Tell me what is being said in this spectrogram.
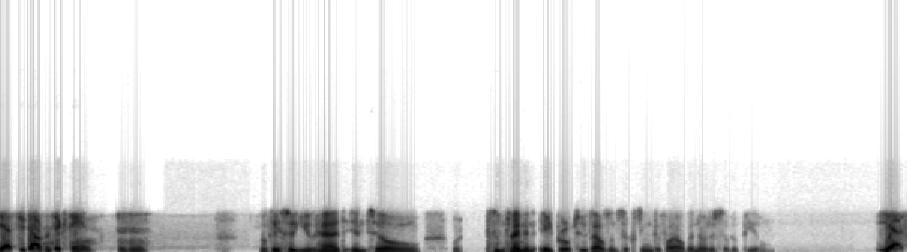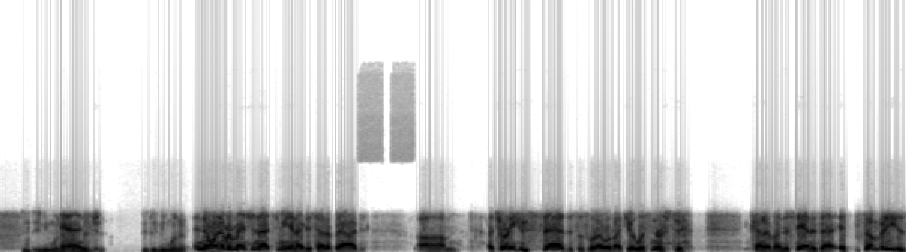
yes, 2016. Mhm. Okay, so you had until sometime in April 2016 to file the notice of appeal. Yes. Did anyone ever And- mention? Did anyone? And no one ever mentioned that to me, and I just had a bad um, attorney who said, "This is what I would like your listeners to kind of understand: is that if somebody is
